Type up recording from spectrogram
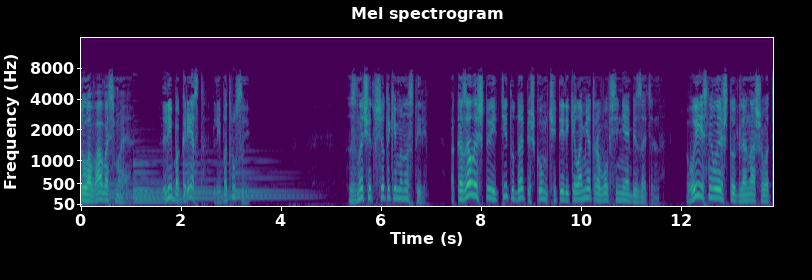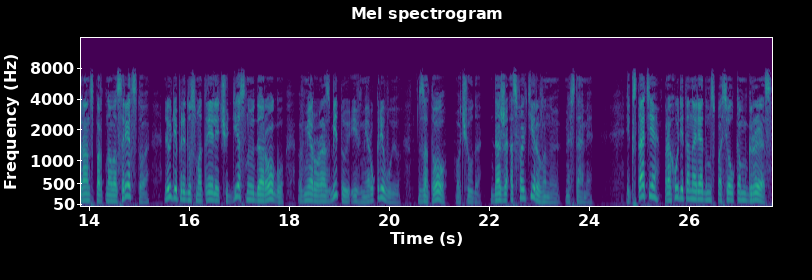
Глава восьмая. Либо крест, либо трусы. Значит, все-таки монастырь. Оказалось, что идти туда пешком 4 километра вовсе не обязательно. Выяснилось, что для нашего транспортного средства люди предусмотрели чудесную дорогу, в меру разбитую и в меру кривую. Зато, о чудо, даже асфальтированную местами. И, кстати, проходит она рядом с поселком Гресс,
